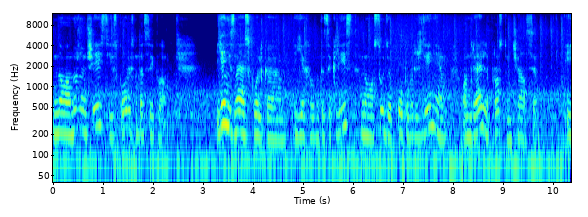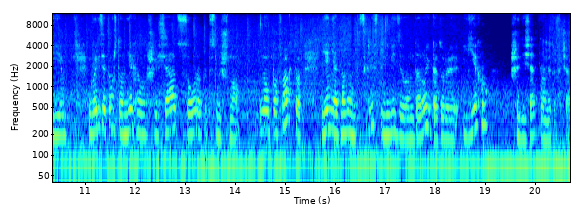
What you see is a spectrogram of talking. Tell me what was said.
но нужно учесть и скорость мотоцикла. Я не знаю, сколько ехал мотоциклист, но судя по повреждениям, он реально просто мчался. И говорить о том, что он ехал 60-40, это смешно. Но по факту я ни одного мотоциклиста не видела на дороге, который ехал 60 км в час.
